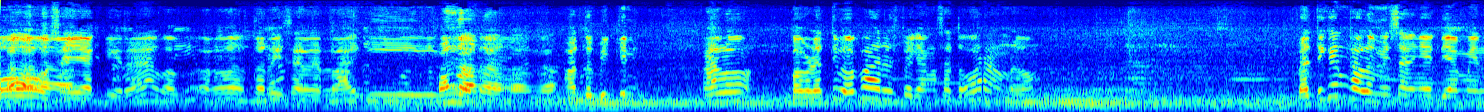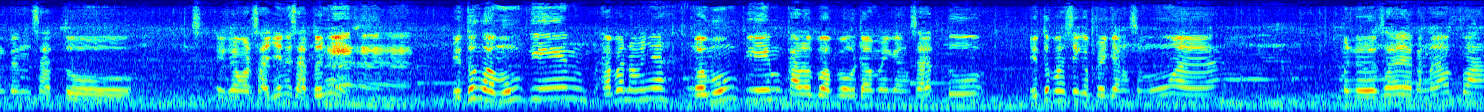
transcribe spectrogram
Ah. saya kira eh, ke reseller lagi. Oh, enggak, Atau- enggak, enggak, enggak. Atau bikin kalau berarti bapak harus pegang satu orang dong. Berarti kan kalau misalnya dia maintain satu e-commerce saja nih satu nih, Mhm. Itu nggak mungkin. Apa namanya? Nggak mungkin kalau bapak udah megang satu, itu pasti kepegang semua. Menurut saya kenapa?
